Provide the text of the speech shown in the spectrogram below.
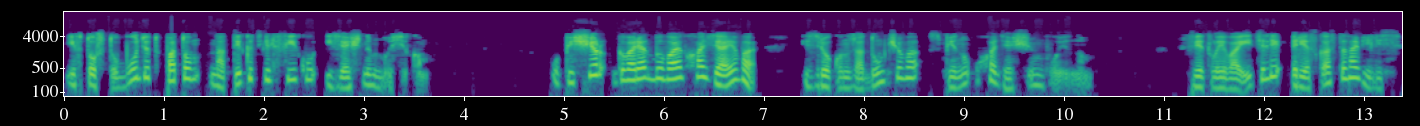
и в то, что будет, потом натыкать эльфийку изящным носиком. «У пещер, говорят, бывают хозяева», – изрек он задумчиво спину уходящим воинам. Светлые воители резко остановились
